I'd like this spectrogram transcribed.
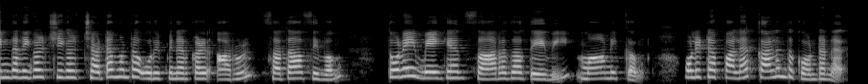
இந்த நிகழ்ச்சியில் சட்டமன்ற உறுப்பினர்கள் அருள் சதாசிவம் துணை மேயர் சாரதா தேவி மாணிக்கம் உள்ளிட்ட பலர் கலந்து கொண்டனர்.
